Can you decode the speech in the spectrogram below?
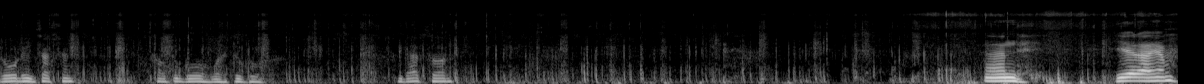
road instruction how to go where to go. That's all. And here I am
